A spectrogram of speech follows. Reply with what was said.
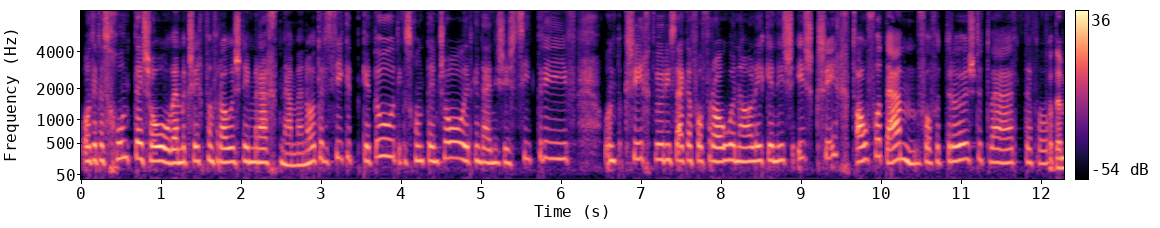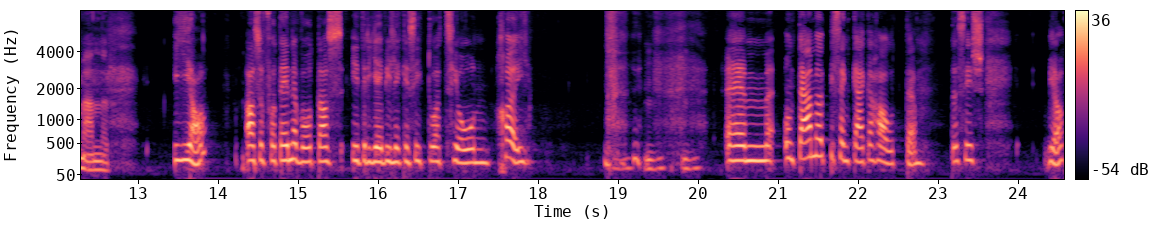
oder das kommt dann schon, wenn wir Geschichte vom Frauenstimmrecht nehmen. Oder? Es ist geduldig, es kommt dann schon, irgendwann ist es zeitreif. Und die Geschichte, würde ich sagen, von Frauenanliegen ist, ist Geschichte auch von dem, von vertröstet werden. Von, von den Männern? Ja, also von denen, die das in der jeweiligen Situation können. Mhm, mhm. ähm, und dem etwas entgegenhalten. Das ist, ja.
